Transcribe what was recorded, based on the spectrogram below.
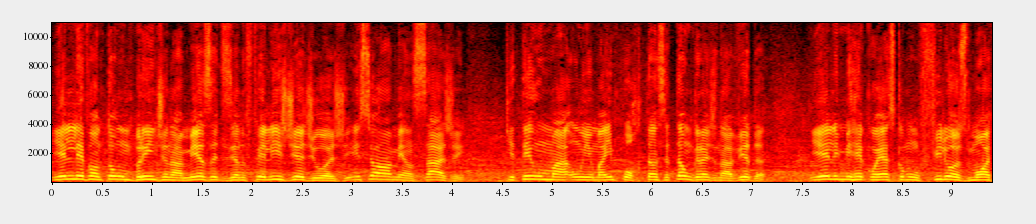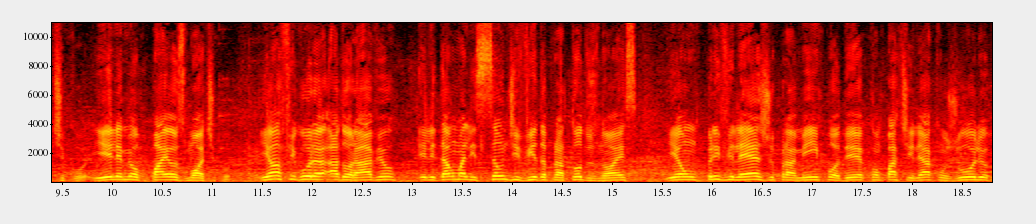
E ele levantou um brinde na mesa dizendo Feliz dia de hoje. Isso é uma mensagem que tem uma, um- uma importância tão grande na vida e ele me reconhece como um filho osmótico e ele é meu pai osmótico. E é uma figura adorável, ele dá uma lição de vida para todos nós e é um privilégio para mim poder compartilhar com o Júlio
